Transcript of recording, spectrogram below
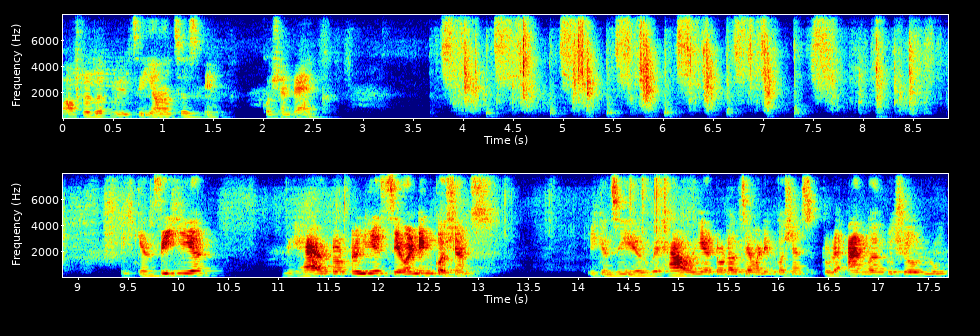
after that we'll see answers in question bank you can see here we have totally 17 questions. You can see here we have here total 17 questions. Today i'm going to show you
